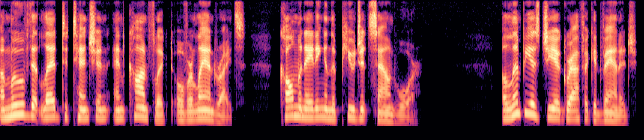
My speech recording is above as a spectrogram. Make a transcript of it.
a move that led to tension and conflict over land rights, culminating in the Puget Sound War. Olympia's geographic advantage,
